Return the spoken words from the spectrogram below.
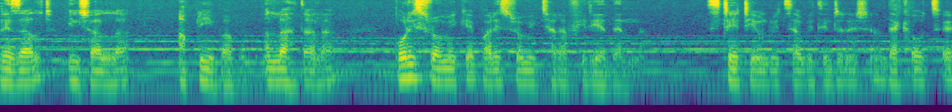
রেজাল্ট ইনশাল্লাহ আপনিই পাবেন। আল্লাহ তাআলা পরিশ্রমীকে পারিশ্রমিক ছাড়া ফিরিয়ে দেন না। স্টেট ইউন উইথ সাবিত ইন্টারন্যাশনাল দেখা হচ্ছে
